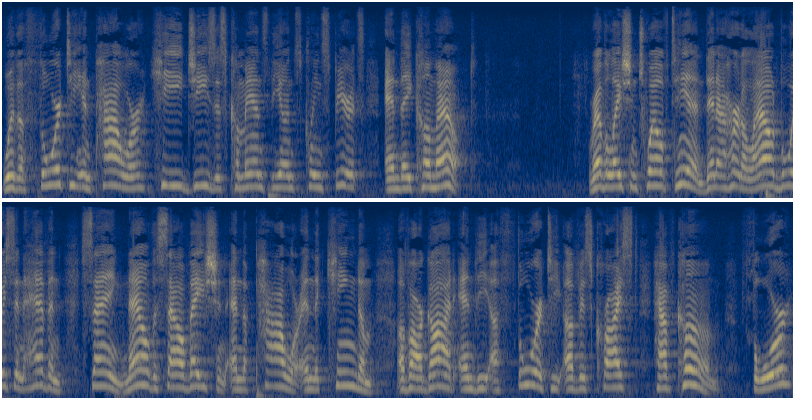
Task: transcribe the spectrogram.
With authority and power, he, Jesus, commands the unclean spirits, and they come out. Revelation 12:10 Then I heard a loud voice in heaven saying now the salvation and the power and the kingdom of our God and the authority of his Christ have come. For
